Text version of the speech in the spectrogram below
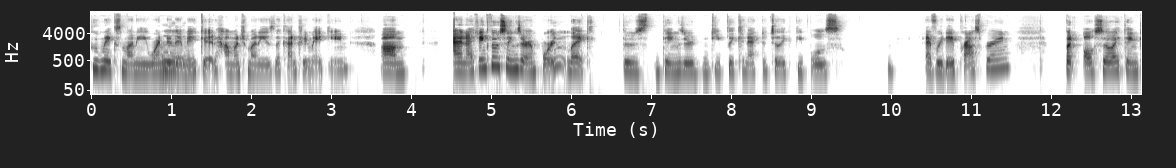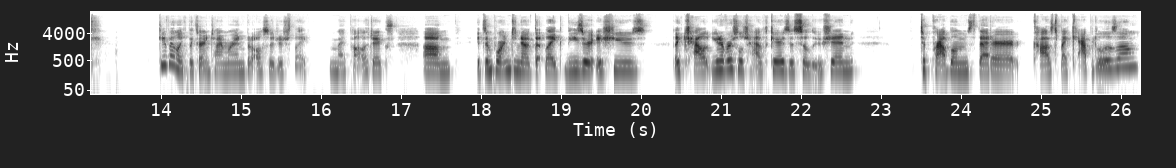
who makes money, when do they Mm. make it, how much money is the country making. Um, and I think those things are important. Like those things are deeply connected to like people's everyday prospering. But also I think given like the current time we're in, but also just like my politics, um, it's important to note that like these are issues like child universal childcare is a solution to problems that are caused by capitalism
